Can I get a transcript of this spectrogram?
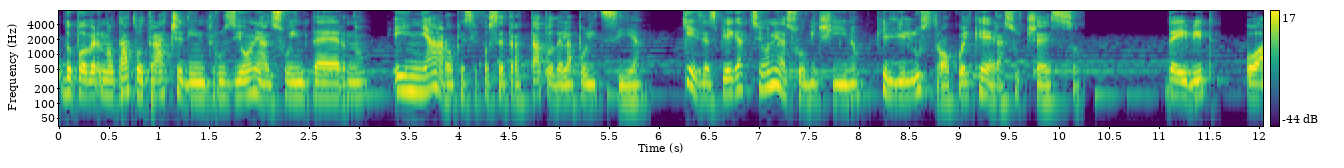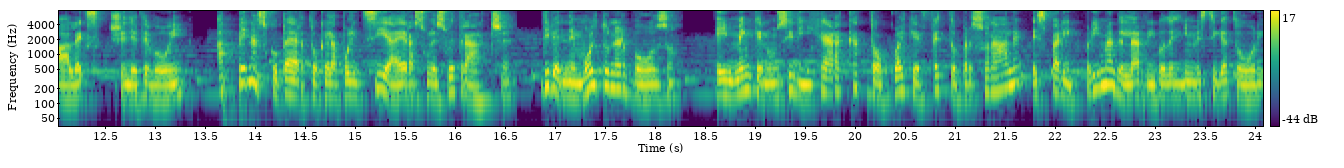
Dopo aver notato tracce di intrusione al suo interno e ignaro che si fosse trattato della polizia, chiese spiegazioni al suo vicino che gli illustrò quel che era successo. David, o Alex, scegliete voi, appena scoperto che la polizia era sulle sue tracce, divenne molto nervoso e in men che non si dica raccattò qualche effetto personale e sparì prima dell'arrivo degli investigatori,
